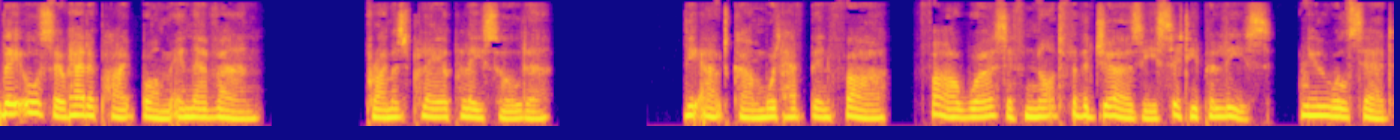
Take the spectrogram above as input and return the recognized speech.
They also had a pipe bomb in their van. Primers play a placeholder. The outcome would have been far, far worse if not for the Jersey City Police, Grewal said.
